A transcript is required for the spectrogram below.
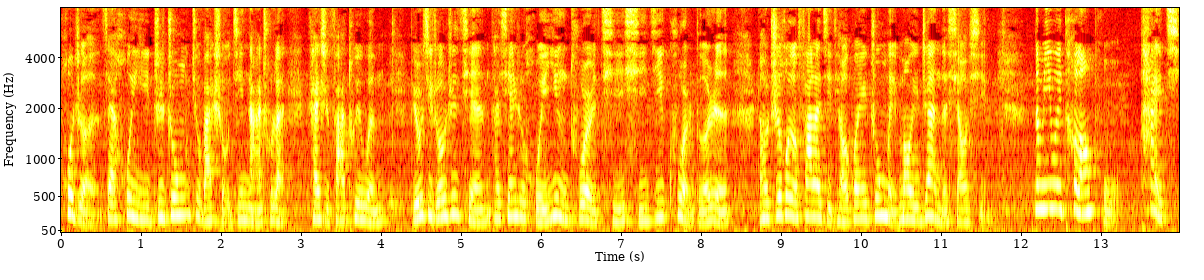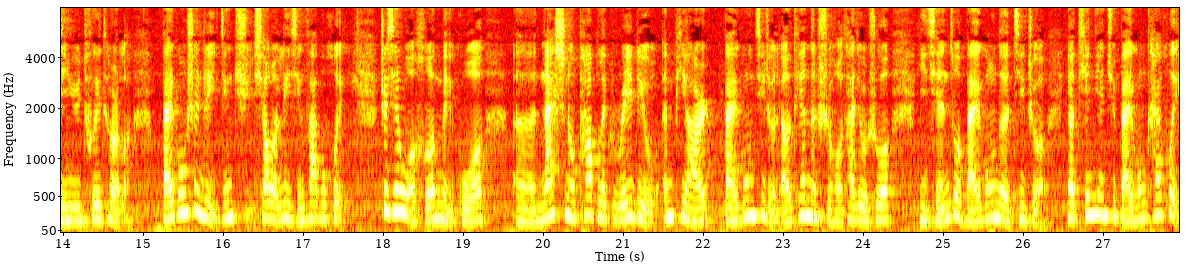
或者在会议之中就把手机拿出来开始发推文。比如几周之前，他先是回应土耳其袭击库尔德人，然后之后又发了几条关于中美贸易战的消息。那么因为特朗普太勤于推特了。白宫甚至已经取消了例行发布会。之前我和美国呃 National Public Radio NPR 白宫记者聊天的时候，他就说，以前做白宫的记者要天天去白宫开会，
